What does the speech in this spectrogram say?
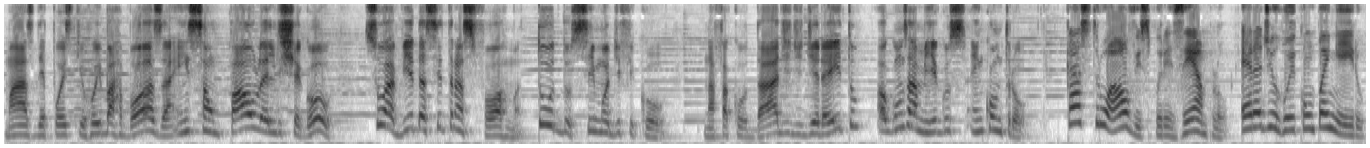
Mas depois que Rui Barbosa, em São Paulo, ele chegou, sua vida se transforma, tudo se modificou. Na faculdade de Direito, alguns amigos encontrou. Castro Alves, por exemplo, era de Rui Companheiro.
